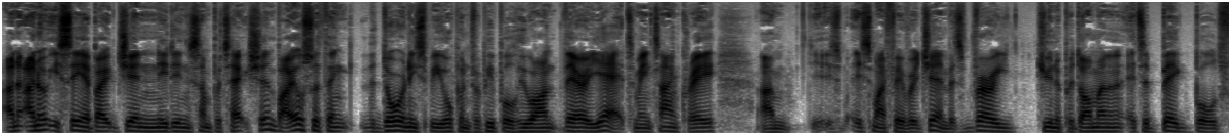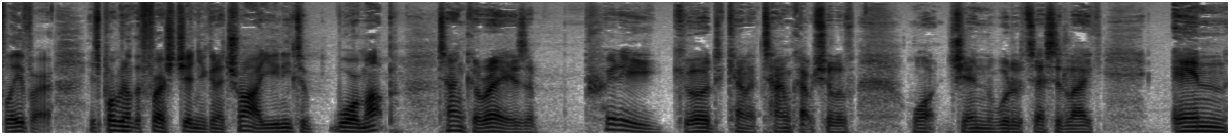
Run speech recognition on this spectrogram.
And I know what you say about gin needing some protection, but I also think the door needs to be open for people who aren't there yet. I mean, Tanqueray, um, it's, it's my favorite gin, but it's very juniper dominant. It's a big, bold flavor. It's probably not the first gin you're going to try. You need to warm up. Tanqueray is a pretty good kind of time capsule of what gin would have tasted like in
